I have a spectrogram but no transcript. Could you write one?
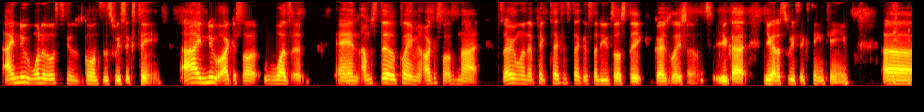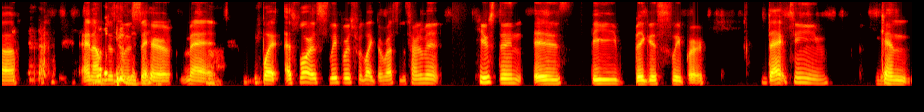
I knew one of those teams was going to the Sweet 16. I knew Arkansas wasn't, and I'm still claiming Arkansas is not. So everyone that picked Texas Tech instead of Utah State, congratulations! You got you got a Sweet 16 team. Uh, and I'm just gonna sit here mad. But as far as sleepers for like the rest of the tournament, Houston is the biggest sleeper. That team can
